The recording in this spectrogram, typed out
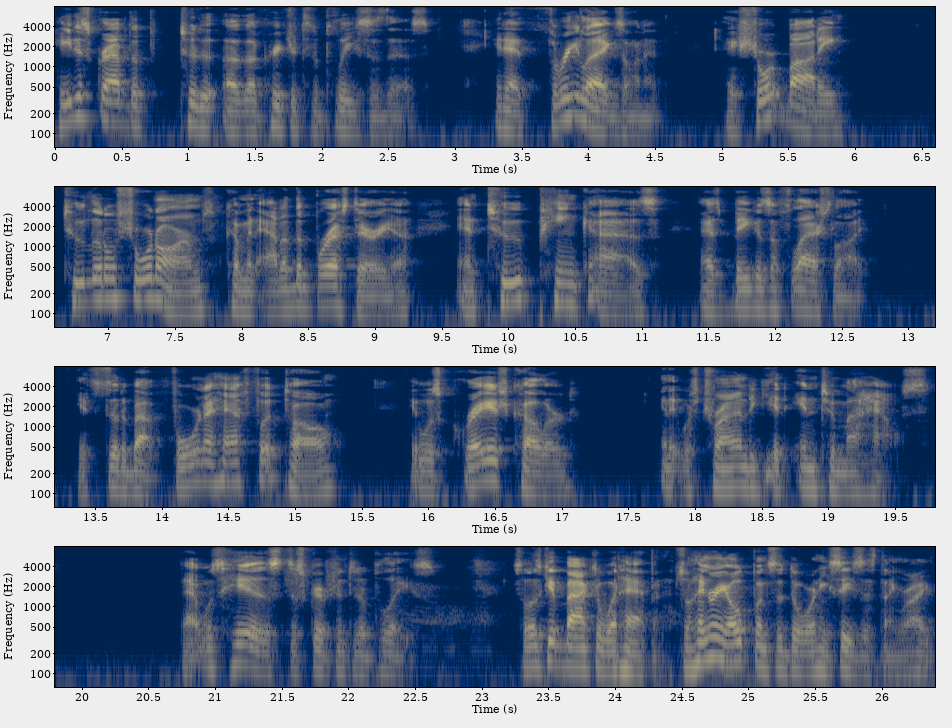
He described the, to the, uh, the creature to the police as this it had three legs on it, a short body, two little short arms coming out of the breast area, and two pink eyes as big as a flashlight. It stood about four and a half foot tall. It was grayish colored, and it was trying to get into my house. That was his description to the police. So let's get back to what happened. So Henry opens the door and he sees this thing, right?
